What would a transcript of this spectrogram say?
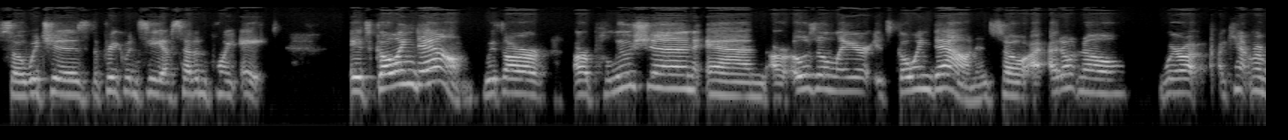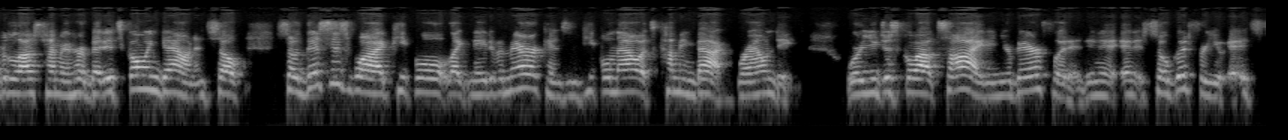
So, which is the frequency of 7.8. It's going down with our, our pollution and our ozone layer. It's going down. And so I, I don't know where I, I can't remember the last time I heard, but it's going down. And so, so this is why people like Native Americans and people now it's coming back grounding where you just go outside and you're barefooted and, it, and it's so good for you. It's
